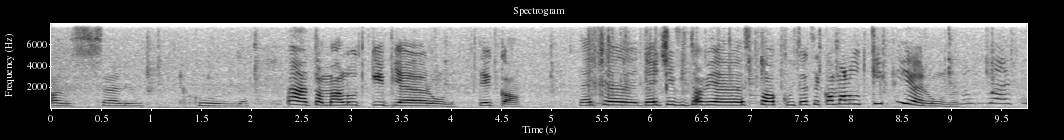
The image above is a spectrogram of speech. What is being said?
Ale strzelił. Kurde. A to malutki pierun. Tylko. Dajcie, dajcie widzowie spokój. To tylko malutki pierun. No właśnie,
